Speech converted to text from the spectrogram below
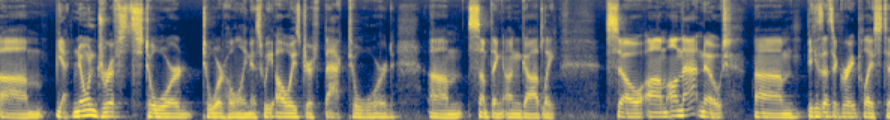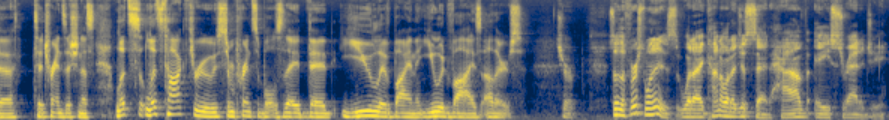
um, yeah, no one drifts toward toward holiness. We always drift back toward um, something ungodly. So, um, on that note, um, because that's a great place to to transition us. Let's let's talk through some principles that that you live by and that you advise others. Sure. So the first one is what I kind of what I just said. Have a strategy.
